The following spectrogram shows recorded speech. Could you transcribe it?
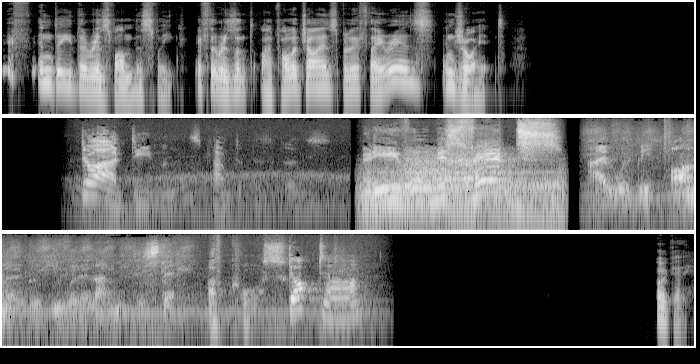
If indeed there is one this week. If there isn't, I apologise, but if there is, enjoy it. Do our demons come to visitors? Medieval misfits! I would be honoured if you would allow me to stay. Of course. Doctor! Okay,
